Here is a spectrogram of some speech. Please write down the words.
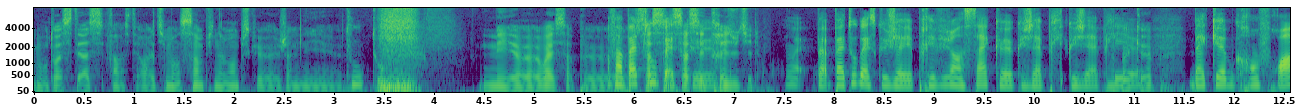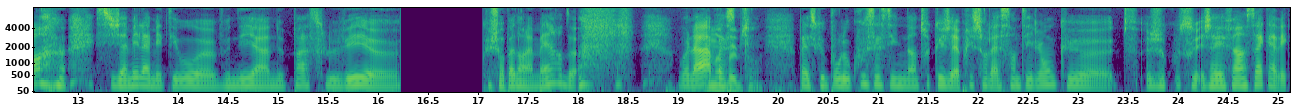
Bon, toi, c'était assez- enfin, c'était relativement simple finalement puisque j'amenais euh, Tout. Mais euh, ouais, ça peut. Enfin, pas ça, tout, parce Ça, c'est que- très utile. Ouais, pas, pas tout parce que j'avais prévu un sac euh, que j'ai appelé, que j'ai appelé euh, backup. backup grand froid. si jamais la météo euh, venait à ne pas se lever, que je sois pas dans la merde. voilà, On parce, pas eu besoin. parce que pour le coup, ça c'est un truc que j'ai appris sur la Saint-Élion que j'avais fait un sac avec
